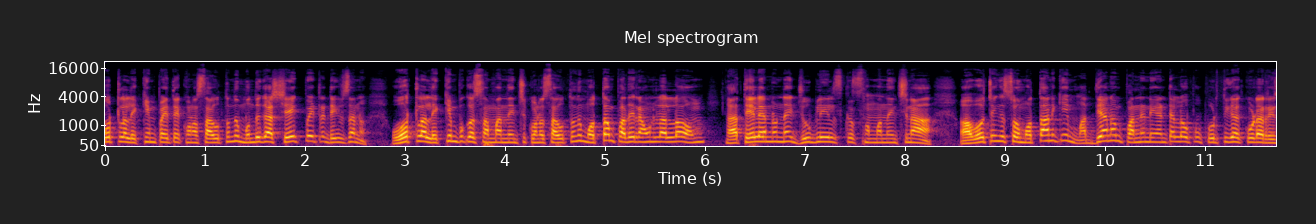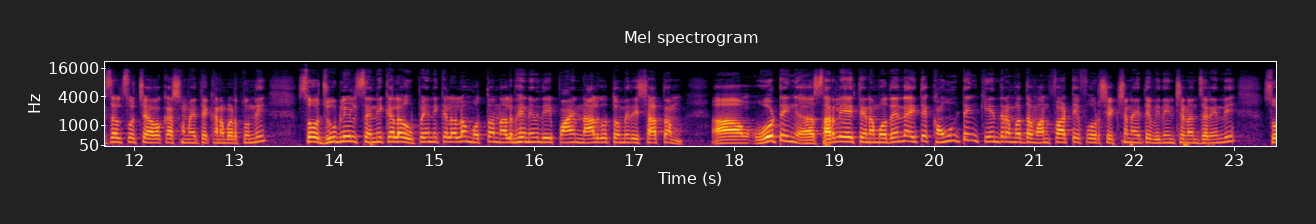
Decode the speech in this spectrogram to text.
ఓట్ల లెక్కింపు అయితే కొనసాగుతుంది. ముందుగా షేక్పేట డివిజన్ ఓట్ల లెక్కింపుకు సంబంధించి కొనసాగుతుంది. మొత్తం పది రౌండ్లలో తేలనున్నాయి జూబ్లీ హిల్స్కి సంబంధించిన ఓటింగ్. సో మొత్తానికి మధ్యాహ్నం పన్నెండు గంటలలోపు పూర్తిగా కూడా రిజల్ట్స్ వచ్చే అవకాశం అయితే కనబడుతుంది. సో జూబ్లీ హిల్స్ ఎన్నికల ఉప ఎన్నికలలో మొత్తం నలభై ఎనిమిది పాయింట్ నాలుగు తొమ్మిది శాతం ఓటింగ్ సరళి అయితే నమోదైంది. అయితే కౌంటింగ్ కేంద్రం వద్ద వన్ ఫార్టీ ఫోర్ సెక్షన్ అయితే విధించడం జరిగింది. సో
